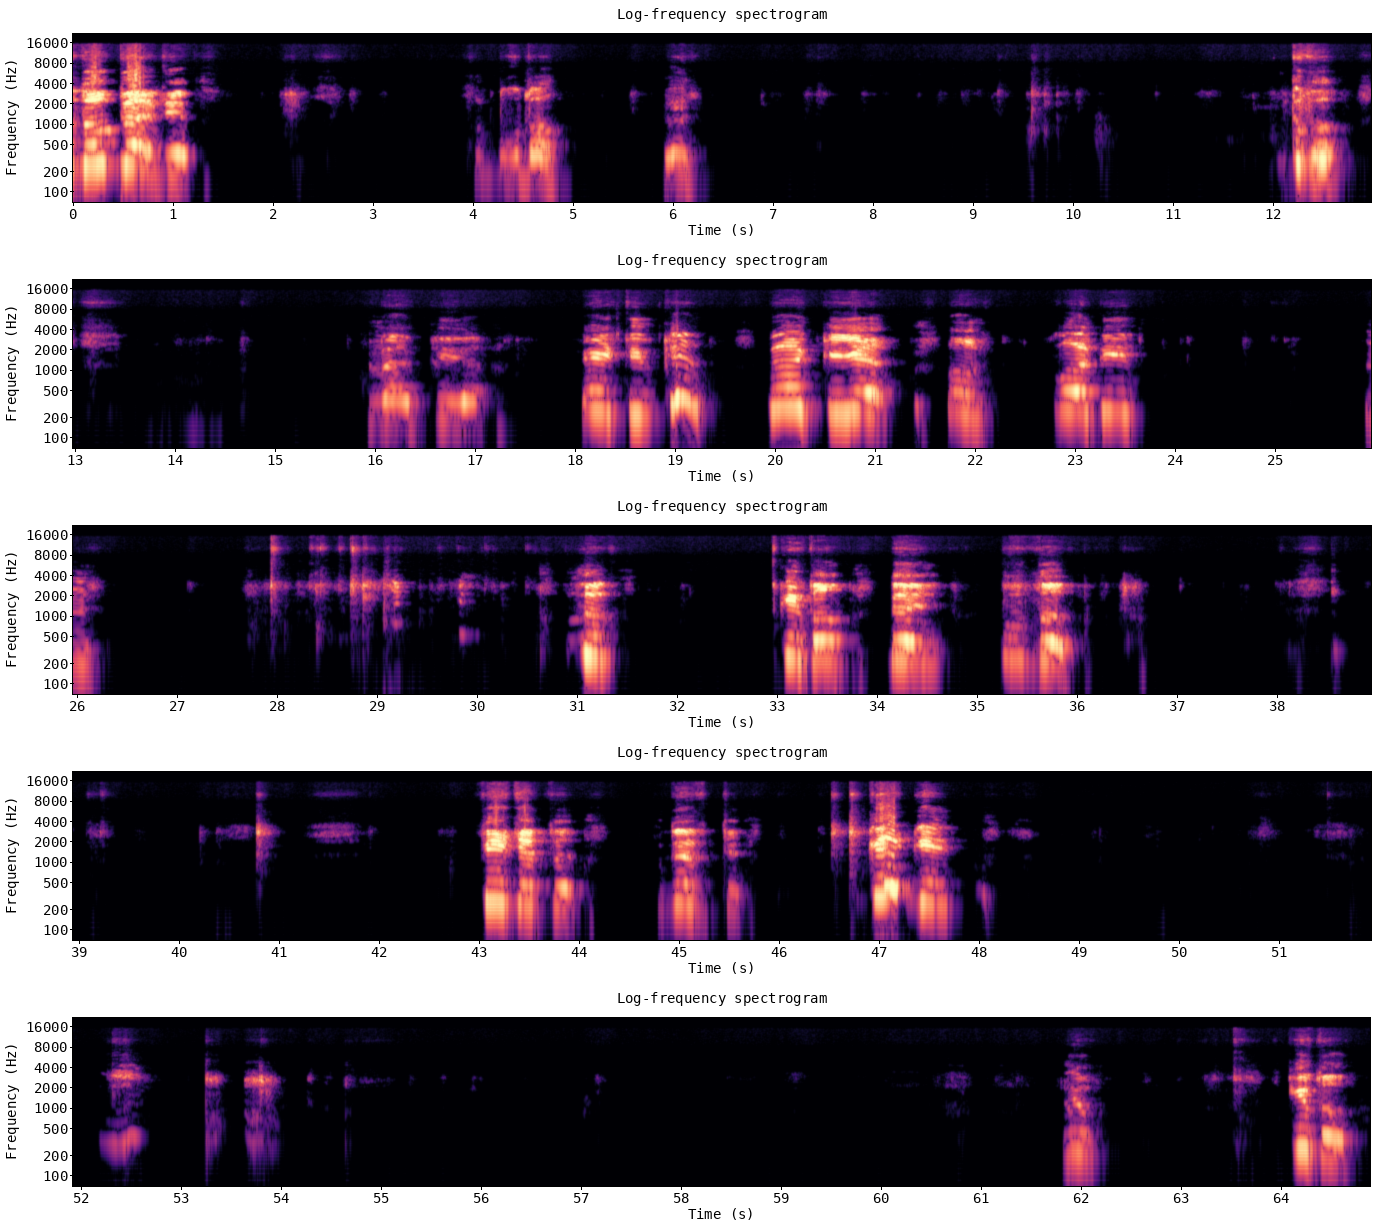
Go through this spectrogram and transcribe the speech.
vou perder. Bom. Hum. Como? Maquia. Este que maquia. Um. Pode. Hum. Hum. Que bom. Bem. Um bom. Peter Não. Eu estou.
